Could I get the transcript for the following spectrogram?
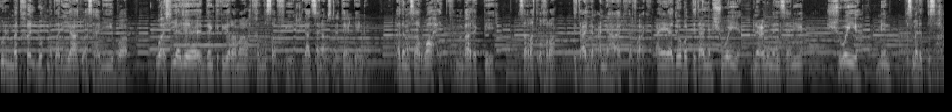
كل مدخل له نظريات وأساليب و... وأشياء جدا كثيرة ما راح تخلصها في خلال سنة أو سنتين لأنه هذا مسار واحد فما بالك بمسارات أخرى تتعلم عنها أكثر فأكثر. يعني يا دوبك تتعلم شوية من العلوم الإنسانية شوية من قسم الاتصال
